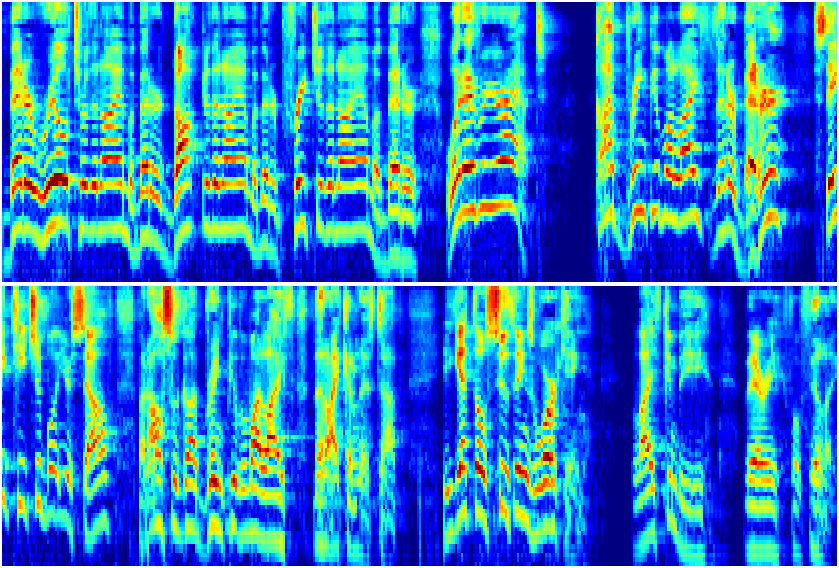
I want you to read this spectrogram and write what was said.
better realtor than I am, a better doctor than I am, a better preacher than I am, a better whatever you're at. God, bring people in my life that are better. Stay teachable yourself, but also, God, bring people in my life that I can lift up. You get those two things working, life can be very fulfilling.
